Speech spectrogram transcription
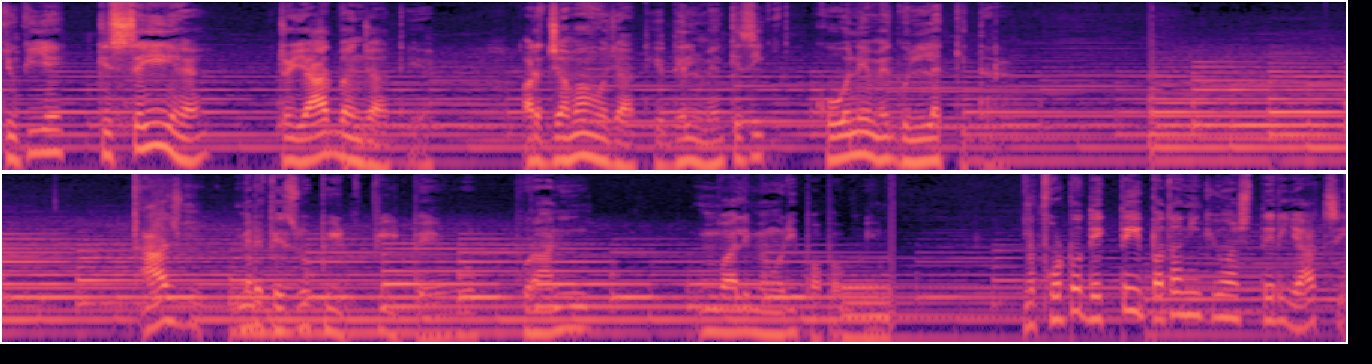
क्योंकि ये किस्से ही है जो याद बन जाती है और जमा हो जाती है दिल में किसी कोने में गुल्लक की तरह। आज मेरे फेसबुक फ़ीड फ़ीड पे वो पुरानी वाली मेमोरी पॉपअप हुई। मैं फ़ोटो देखते ही पता नहीं क्यों आज तेरी याद सी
